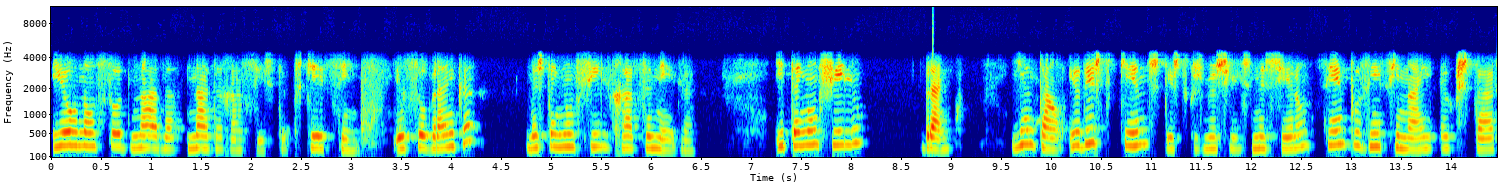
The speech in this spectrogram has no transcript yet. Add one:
Eu não sou de nada, nada racista, porque assim, eu sou branca, mas tenho um filho de raça negra. E tenho um filho branco. E então, eu desde pequenos, desde que os meus filhos nasceram, sempre os ensinei a gostar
